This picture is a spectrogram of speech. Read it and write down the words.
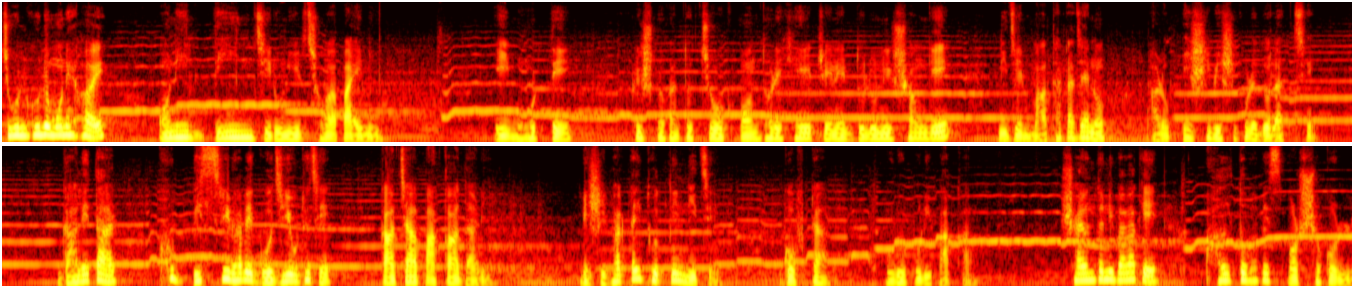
চুলগুলো মনে হয় অনেক দিন চিরুনির ছোঁয়া পায়নি। এই মুহূর্তে কৃষ্ণকান্ত চোখ বন্ধ রেখে ট্রেনের দুলুনির সঙ্গে নিজের মাথাটা যেন আরও বেশি বেশি করে দোলাচ্ছে। গালে তার খুব বিশ্রীভাবে গজিয়ে উঠেছে কাঁচা পাকা দাড়ি। বেশিরভাগটাই থুতনির নিচে গোফটা পুরোপুরি পাকা। সায়ন্তনী বাবাকে আলতোভাবে স্পর্শ করল।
